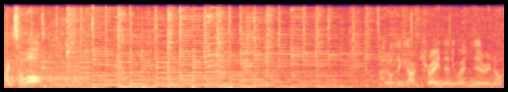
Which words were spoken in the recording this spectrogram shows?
Thanks a lot. I don't think I've trained anywhere near enough.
